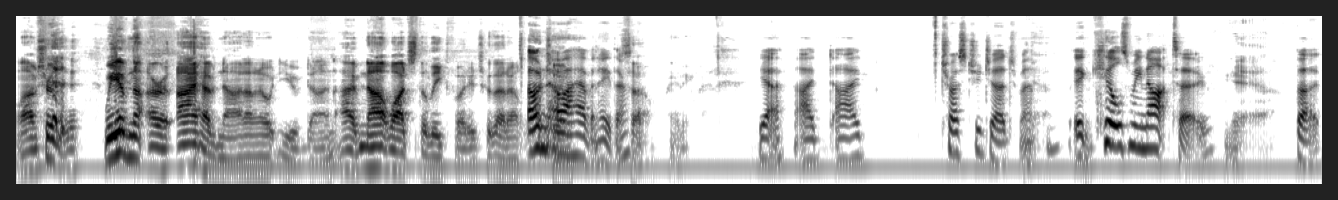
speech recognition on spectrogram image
Well, I'm sure that we have not, or I have not. I don't know what you've done. I have not watched the leak footage because I don't. Oh no, to. I haven't either. So anyway, Yeah, I I trust your judgment. It kills me not to, yeah, but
